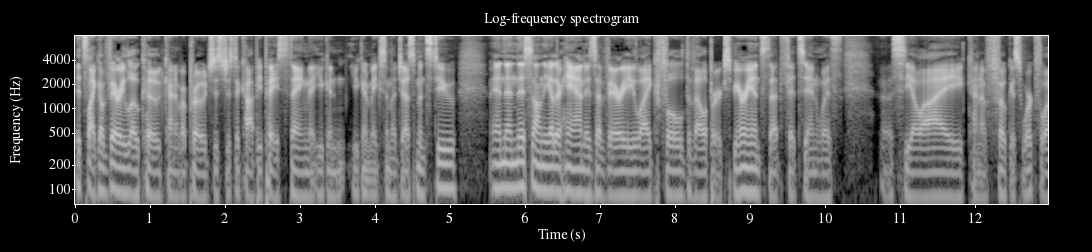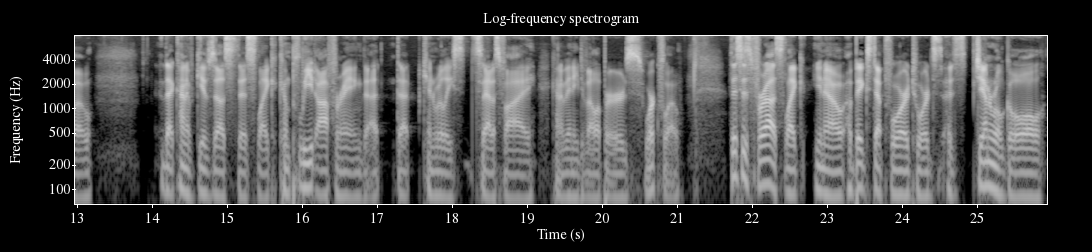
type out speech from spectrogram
it's like a very low code kind of approach. It's just a copy paste thing that you can you can make some adjustments to. And then this, on the other hand, is a very like full developer experience that fits in with uh, a CLI kind of focus workflow that kind of gives us this like complete offering that that can really satisfy kind of any developer's workflow. This is for us like, you know, a big step forward towards a general goal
